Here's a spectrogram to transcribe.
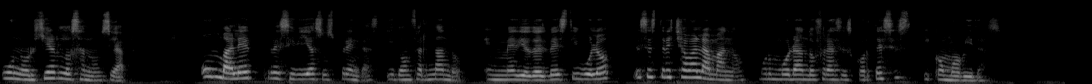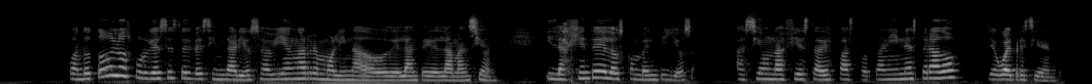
Un urgier los anunciaba. Un ballet recibía sus prendas y don Fernando, en medio del vestíbulo, les estrechaba la mano, murmurando frases corteses y conmovidas. Cuando todos los burgueses del vecindario se habían arremolinado delante de la mansión y la gente de los conventillos hacía una fiesta de fasto tan inesperado, llegó el presidente.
